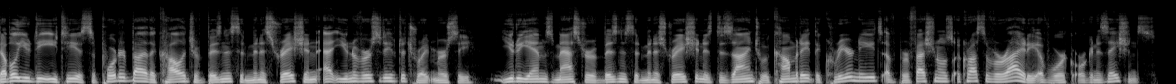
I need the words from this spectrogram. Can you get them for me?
WDET is supported by the College of Business Administration at University of Detroit Mercy. UDM's Master of Business Administration is designed to accommodate the career needs of professionals across a variety of work organizations.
